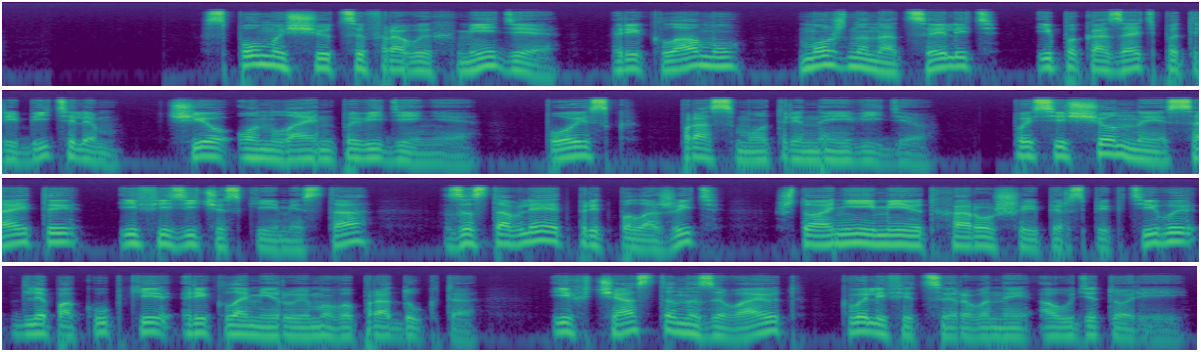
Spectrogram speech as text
С помощью цифровых медиа рекламу можно нацелить и показать потребителям, чье онлайн-поведение, поиск, просмотренные видео, посещенные сайты и физические места заставляет предположить, что они имеют хорошие перспективы для покупки рекламируемого продукта. Их часто называют квалифицированной аудиторией.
